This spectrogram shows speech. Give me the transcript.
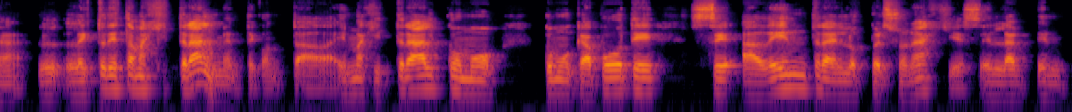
¿Ah? La historia está magistralmente contada, es magistral como, como Capote se adentra en los personajes, en la, en,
